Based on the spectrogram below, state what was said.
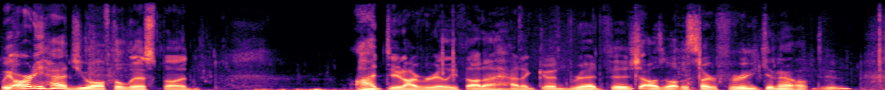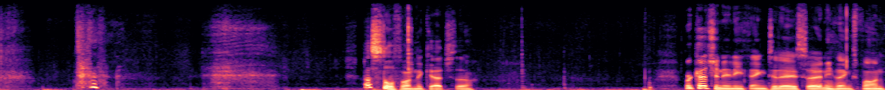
We already had you off the list, bud. I, dude, I really thought I had a good redfish. I was about to start freaking out, dude. That's still fun to catch, though. We're catching anything today, so anything's fun.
